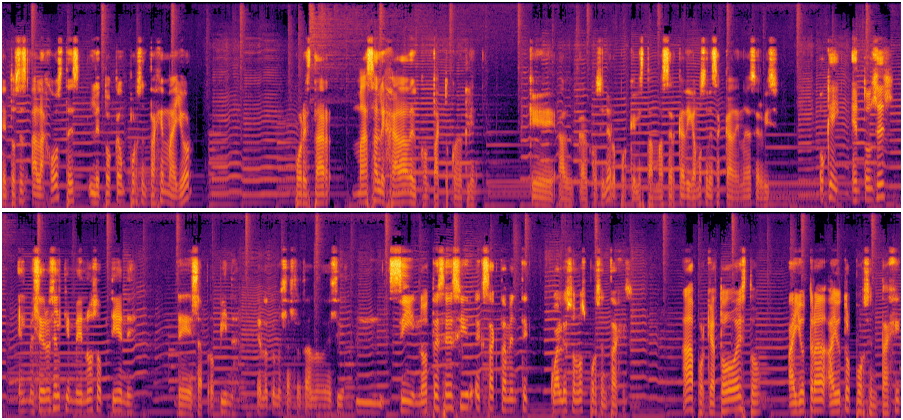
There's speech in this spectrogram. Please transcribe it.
Entonces a la hostess le toca un porcentaje mayor por estar más alejada del contacto con el cliente que al, al cocinero, porque él está más cerca, digamos, en esa cadena de servicio. Ok, entonces el mesero es el que menos obtiene de esa propina. Es lo que me estás tratando de decir. Mm, sí, no te sé decir exactamente cuáles son los porcentajes. Ah, porque a todo esto hay otra, hay otro porcentaje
